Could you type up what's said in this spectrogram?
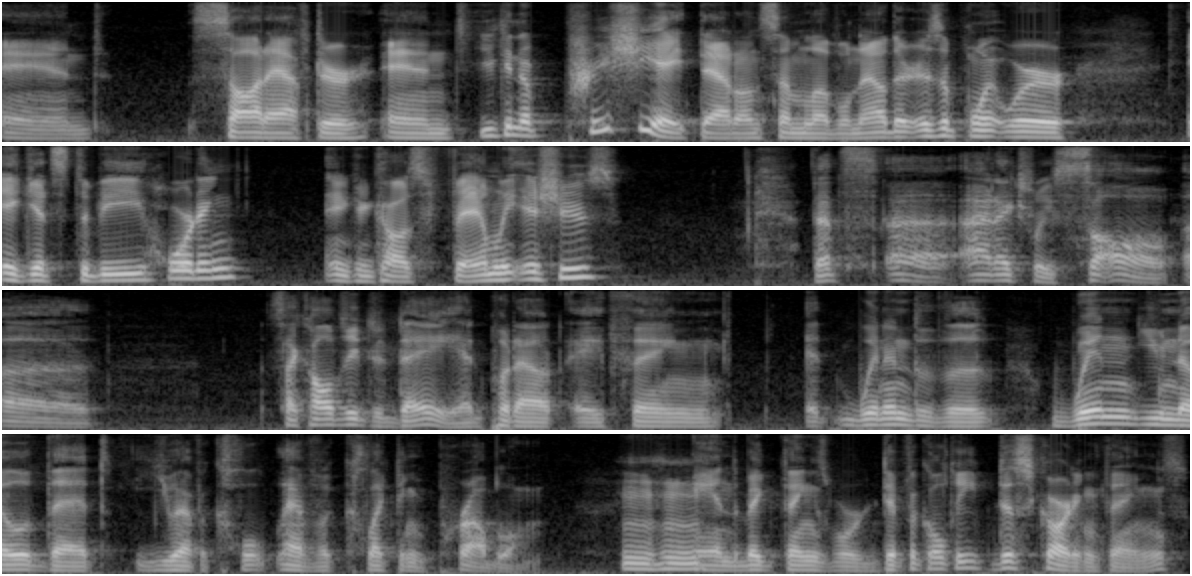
and sought after, and you can appreciate that on some level. Now there is a point where it gets to be hoarding and can cause family issues. That's uh, I actually saw uh, Psychology Today had put out a thing. It went into the when you know that you have a col- have a collecting problem, mm-hmm. and the big things were difficulty discarding things,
